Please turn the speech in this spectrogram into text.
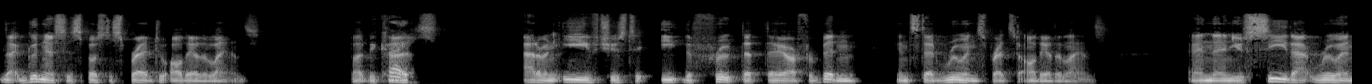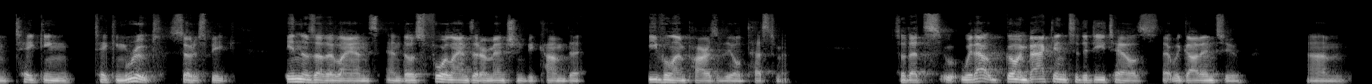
that goodness is supposed to spread to all the other lands. But because Adam and Eve choose to eat the fruit that they are forbidden. Instead, ruin spreads to all the other lands. And then you see that ruin taking, taking root, so to speak, in those other lands. And those four lands that are mentioned become the evil empires of the Old Testament. So that's without going back into the details that we got into. Um,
